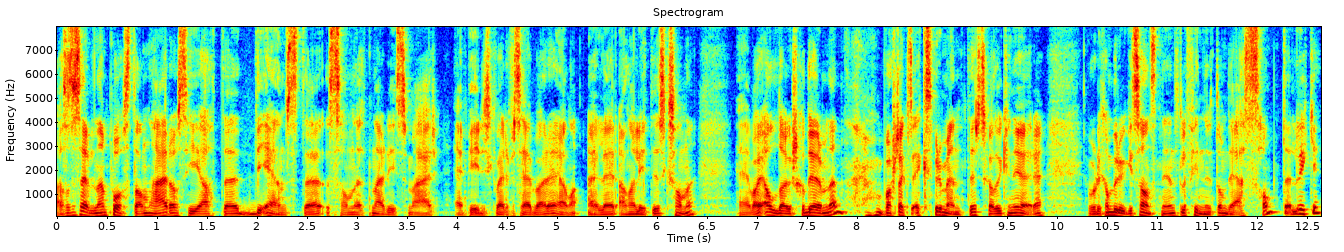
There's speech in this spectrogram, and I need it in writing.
Altså Selve den påstanden her å si at eh, de eneste sannhetene er de som er empirisk verifiserbare eller analytisk sanne, eh, hva i alle dager skal du gjøre med den? Hva slags eksperimenter skal du kunne gjøre hvor du kan bruke sansene dine til å finne ut om det er sant eller ikke?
